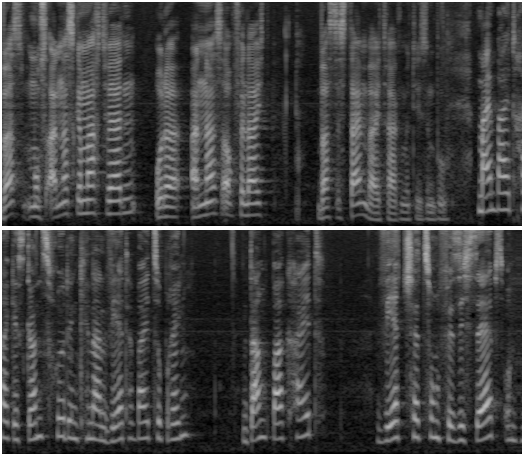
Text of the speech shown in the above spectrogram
Was muss anders gemacht werden? Oder anders auch vielleicht, was ist dein Beitrag mit diesem Buch? Mein Beitrag ist ganz früh, den Kindern Werte beizubringen. Dankbarkeit, Wertschätzung für sich selbst und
